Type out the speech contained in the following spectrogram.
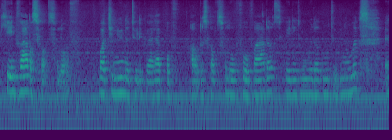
geen vaderschapsverlof. Wat je nu natuurlijk wel hebt. Of ouderschapsverlof voor vaders. Ik weet niet hoe we dat moeten benoemen. Eh,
